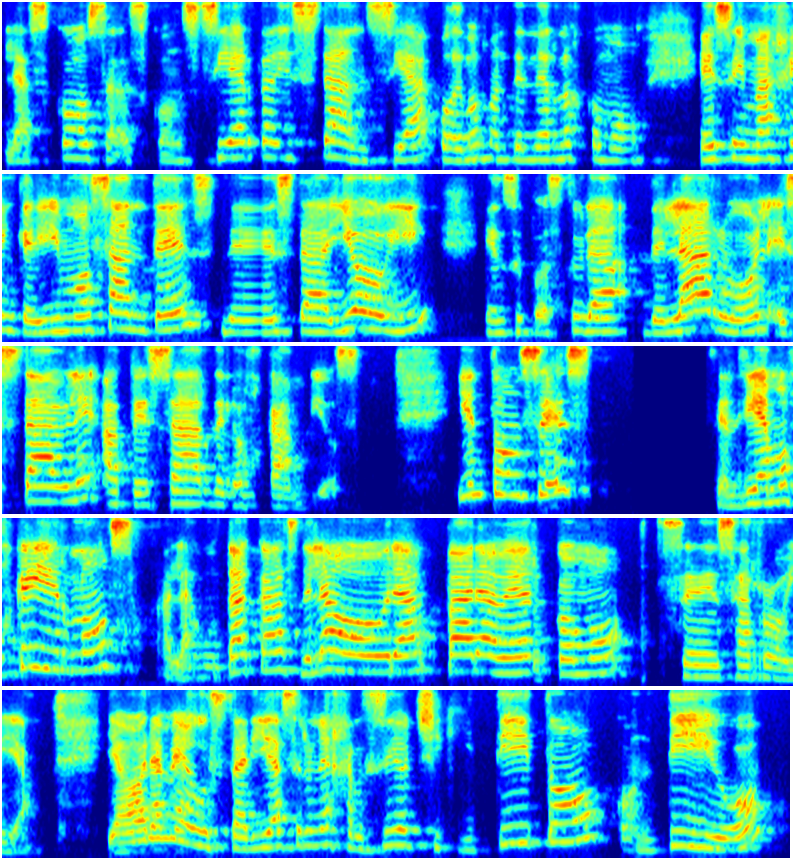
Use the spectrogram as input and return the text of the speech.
las cosas con cierta distancia, podemos mantenernos como esa imagen que vimos antes de esta yogi en su postura del árbol estable a pesar de los cambios. Y entonces Tendríamos que irnos a las butacas de la obra para ver cómo se desarrolla. Y ahora me gustaría hacer un ejercicio chiquitito contigo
